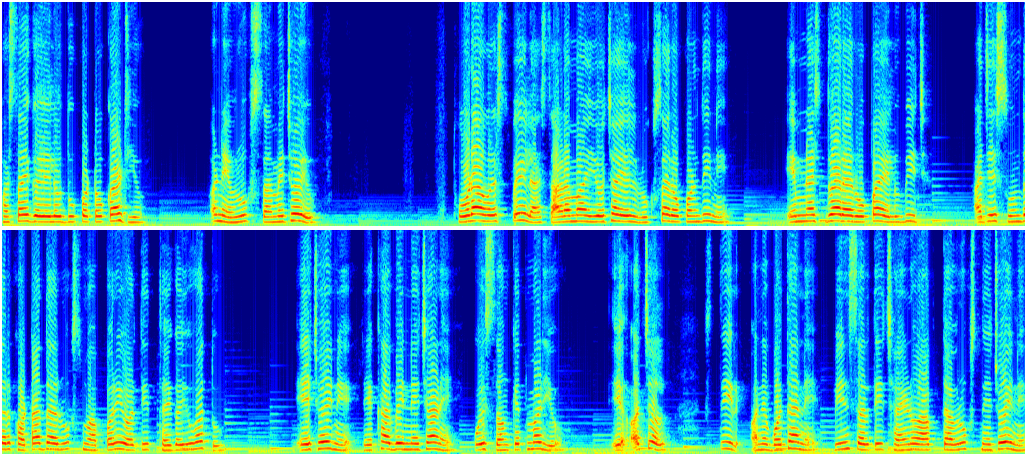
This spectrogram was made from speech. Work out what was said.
ફસાઈ ગયેલો દુપટ્ટો કાઢ્યો અને વૃક્ષ સામે જોયું. થોડા વર્ષ પહેલા શાળામાં યોજાયેલ વૃક્ષારોપણ દિને એમના દ્વારા રોપાયેલું બીજ આજે સુંદર ખટાદાર વૃક્ષમાં પરિવર્તિત થઈ ગયું હતું. એ જોઈને રેખાબેનને જાણે કોઈ સંકેત મળ્યો. એ અચલ, સ્થિર અને બધાને બિનશરતી છાંયડો આપતા વૃક્ષને જોઈને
